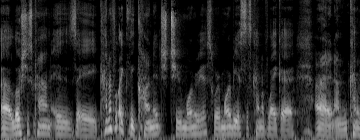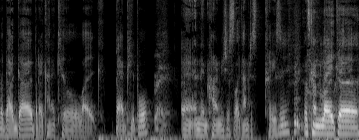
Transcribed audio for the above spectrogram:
uh, Loxias Crown is a kind of like the Carnage to Morbius, where Morbius is kind of like a, all right, I'm kind of a bad guy, but I kind of kill like bad people, Right. And, then Carnage is just like, I'm just crazy. That's kind of like uh,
